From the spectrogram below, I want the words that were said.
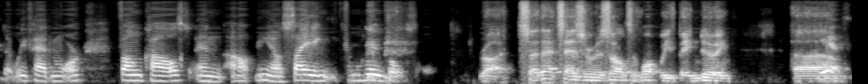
that we've had more phone calls and, uh, you know, saying from Google. Right. So that's as a result of what we've been doing um, Yes,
